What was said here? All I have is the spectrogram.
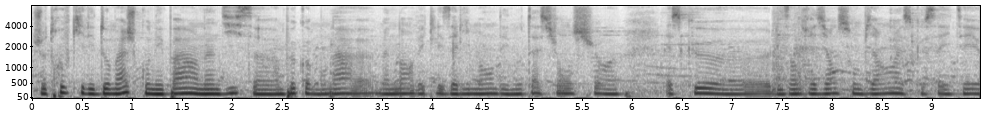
je trouve qu'il est dommage qu'on n'ait pas un indice euh, un peu comme on a maintenant avec les aliments, des notations sur est-ce que les ingrédients sont bien, est-ce que ça a été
